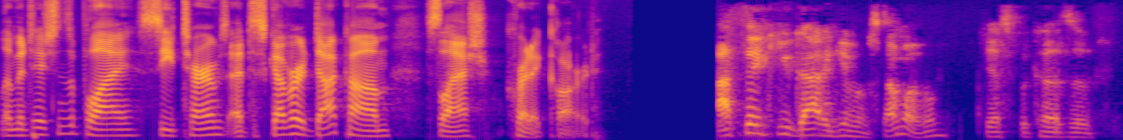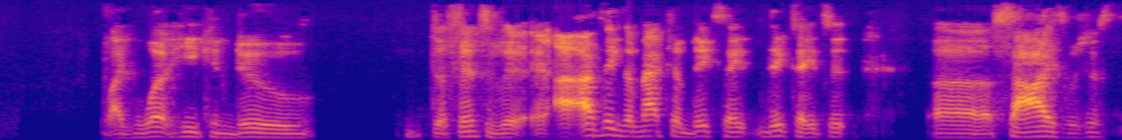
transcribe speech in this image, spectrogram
Limitations apply. See terms at discover.com slash credit card. I think you got to give him some of them just because of like what he can do defensively. And I, I think the matchup dictate dictates it. Uh, size was just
